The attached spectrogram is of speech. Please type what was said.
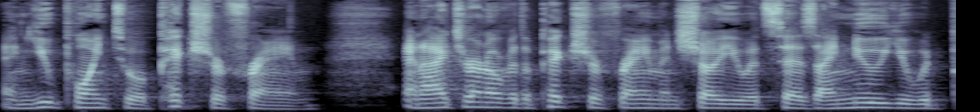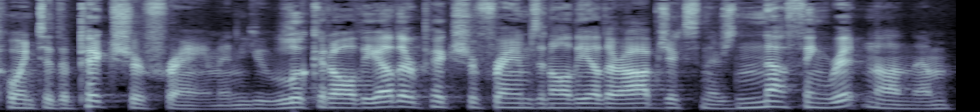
and you point to a picture frame, and I turn over the picture frame and show you it says, I knew you would point to the picture frame, and you look at all the other picture frames and all the other objects, and there's nothing written on them,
